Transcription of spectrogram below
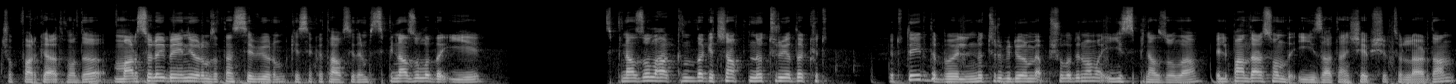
Çok fark yaratmadı. Marcelo'yu beğeniyorum zaten seviyorum. Kesinlikle tavsiye ederim. Spinazzola da iyi. Spinazzola hakkında geçen hafta nötr ya da kötü kötü değil de böyle nötr bir yorum yapmış olabilirim ama iyi Spinazzola. Felipe Anderson da iyi zaten shapeshifter'lardan.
